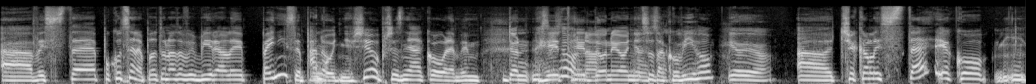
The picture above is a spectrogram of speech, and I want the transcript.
A vy jste, pokud se nepletu, na to vybírali peníze původně, že jo? Přes nějakou, nevím, Don, hit, hit, Donio, něco takového. Jo, jo. A čekali jste, jako mm,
